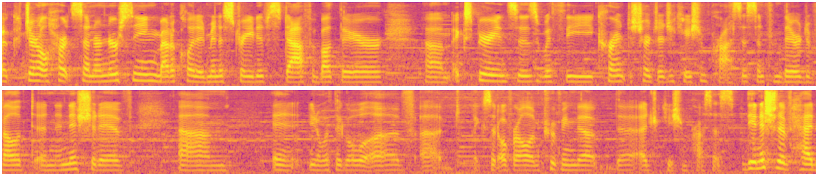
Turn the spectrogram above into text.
uh, Congenital Heart Center nursing, medical, and administrative staff about their um, experiences with the current discharge education process, and from there developed an initiative. Um, in, you know, with the goal of, uh, like I said, overall improving the, the education process. The initiative had,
